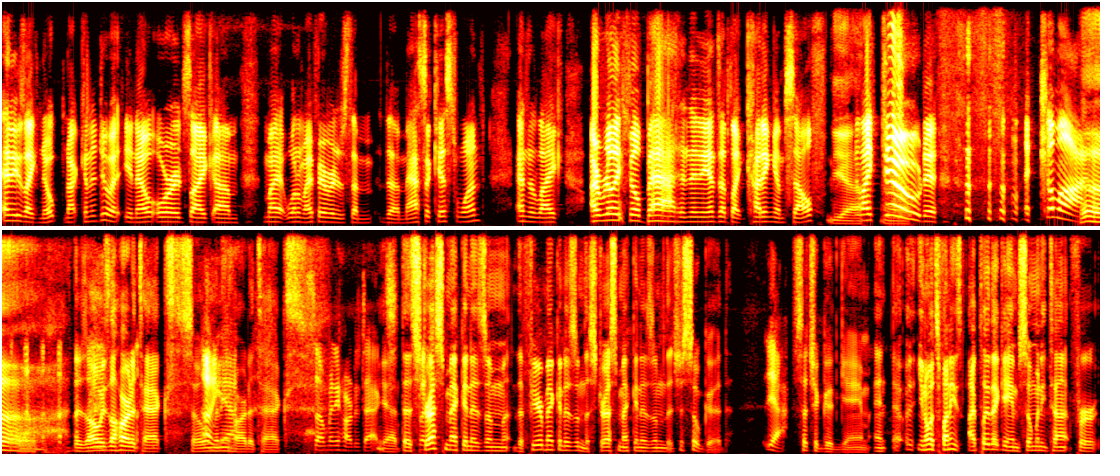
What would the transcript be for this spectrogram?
and he's like, nope, not gonna do it. You know, or it's like, um, my one of my favorites is the the masochist one, and they're like, I really feel bad, and then he ends up like cutting himself. Yeah. Like, uh, dude, like, come on. Ugh, there's always the heart attacks. So Oh, many yeah. heart attacks. so many heart attacks. Yeah, the But- stress mechanism, the fear mechanism, the stress mechanism, that's just so good. yeah. Such a good game. And uh, you know what's funny is I played that game so many times for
